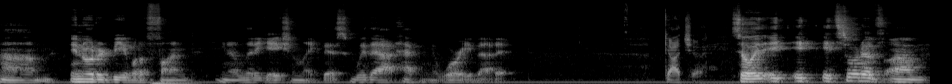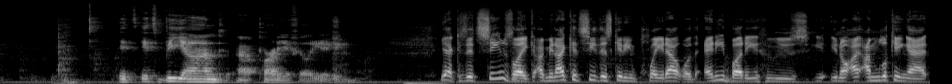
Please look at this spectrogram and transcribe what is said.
um, in order to be able to fund you know litigation like this without having to worry about it. Gotcha. So it, it, it it's sort of um, it, it's beyond uh, party affiliation. Yeah, because it seems like I mean I could see this getting played out with anybody who's you know I, I'm looking at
